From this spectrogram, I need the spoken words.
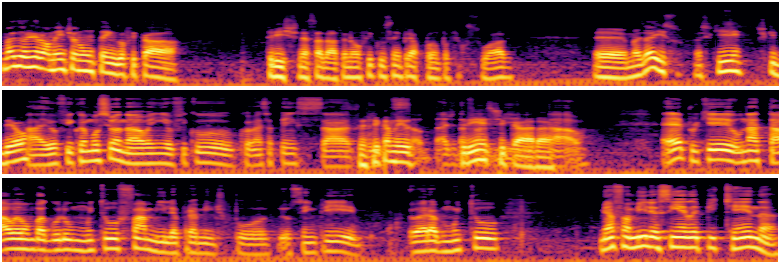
mas eu geralmente eu não tendo a ficar triste nessa data, não. Eu fico sempre a pampa, fico suave. É, mas é isso. Acho que, acho que deu. Ah, eu fico emocional, hein? Eu fico. Começo a pensar. Você fica meio triste, cara. Tal. É, porque o Natal é um bagulho muito família para mim. Tipo, eu sempre. Eu era muito minha família, assim, ela é pequena,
